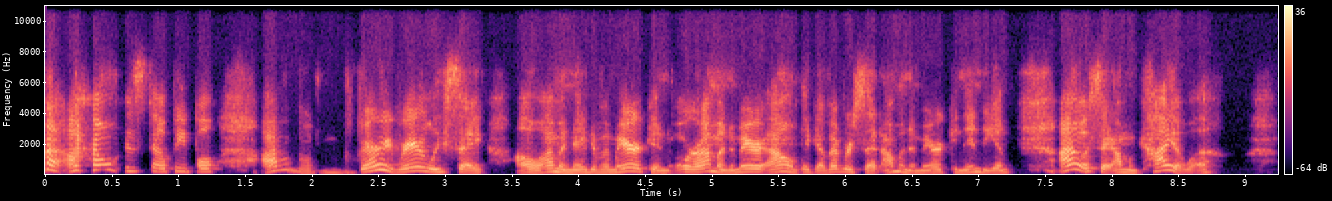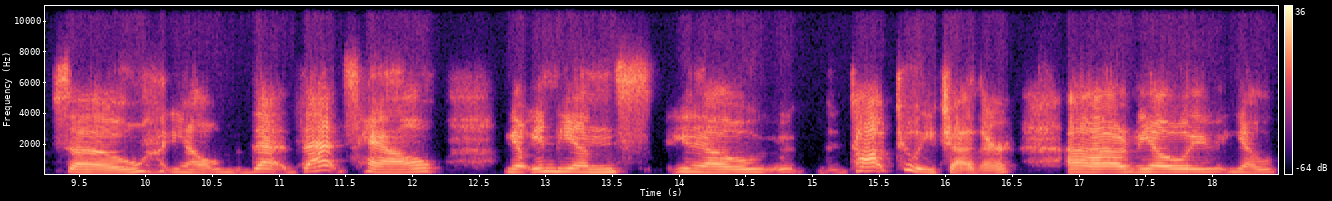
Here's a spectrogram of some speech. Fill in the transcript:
I always tell people, I very rarely say, oh, I'm a Native American or I'm an American. I don't think I've ever said I'm an American Indian. I always say I'm a Kiowa so, you know, that that's how, you know, Indians, you know, talk to each other. Uh, you know, you know,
